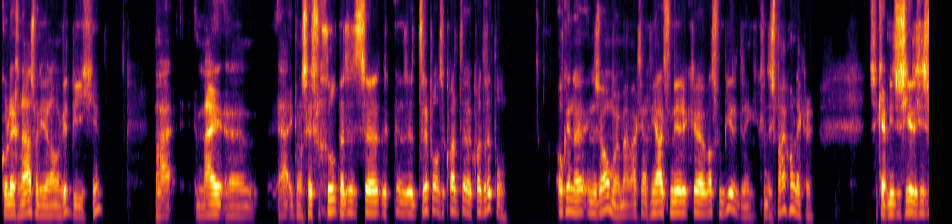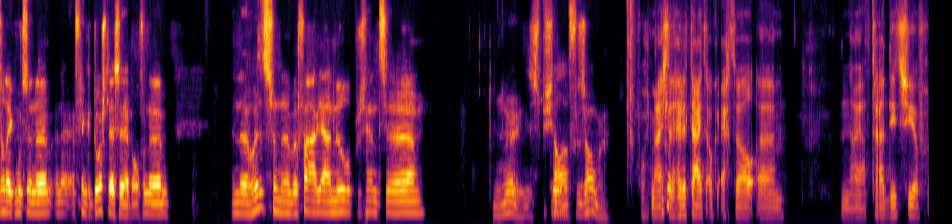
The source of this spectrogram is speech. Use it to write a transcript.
collega naast me die had al een wit biertje. Maar mij, eh, ja, ik ben nog steeds verguld met het, eh, de, triple of de eh, quadruple. Ook in de, in de zomer. Maar het maakt eigenlijk niet uit wanneer ik eh, wat voor bier ik drink. Ik vind de smaak gewoon lekker. Dus ik heb niet zozeer iets van ik moet een, een, een flinke doorslesser hebben. Of een, een hoe heet het, zo'n Bavaria 0%. eh, nee, speciaal voor de zomer. Volgens mij is heb- de hele tijd ook echt wel, ehm, nou ja, traditie of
